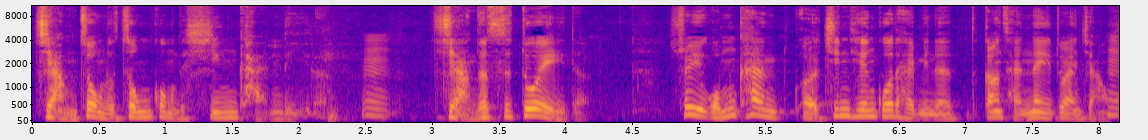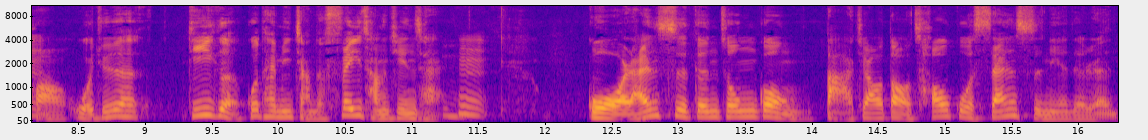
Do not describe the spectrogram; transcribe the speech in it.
讲中了中共的心坎里了，嗯，讲的是对的，所以我们看呃今天郭台铭的刚才那段讲话，我觉得第一个郭台铭讲的非常精彩，嗯，果然是跟中共打交道超过三十年的人，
